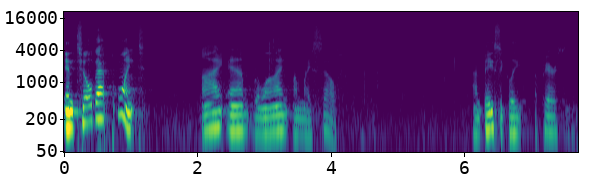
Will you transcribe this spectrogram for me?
Until that point, I am relying on myself. I'm basically a Pharisee.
